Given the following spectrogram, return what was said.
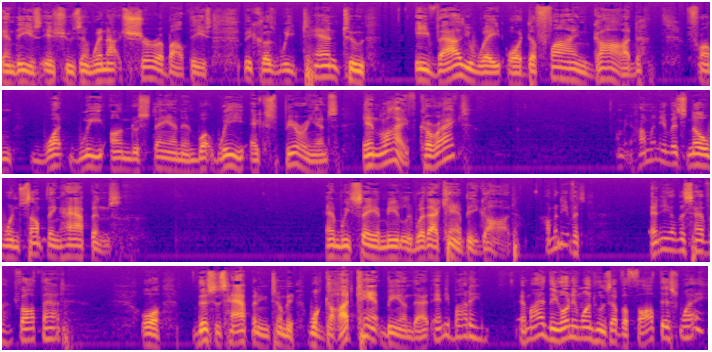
in these issues, and we're not sure about these because we tend to evaluate or define God from what we understand and what we experience in life, correct? I mean, how many of us know when something happens and we say immediately, well, that can't be God? How many of us, any of us have thought that? Or this is happening to me. Well, God can't be in that. Anybody? Am I the only one who's ever thought this way?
